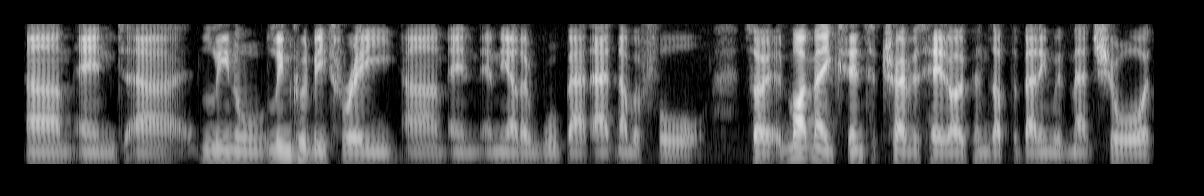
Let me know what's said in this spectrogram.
Um, and uh, Lynn, will, could be three, um, and, and the other will bat at number four. So it might make sense that Travis Head opens up the batting with Matt Short.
